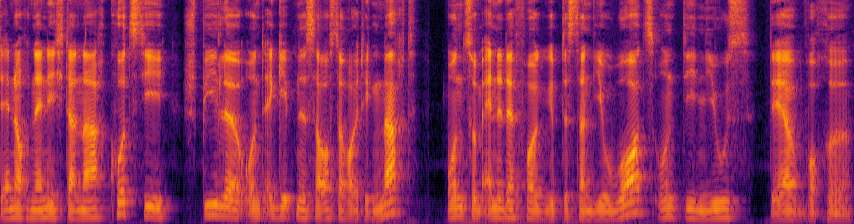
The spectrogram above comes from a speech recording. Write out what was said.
Dennoch nenne ich danach kurz die Spiele und Ergebnisse aus der heutigen Nacht. Und zum Ende der Folge gibt es dann die Awards und die News der Woche.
